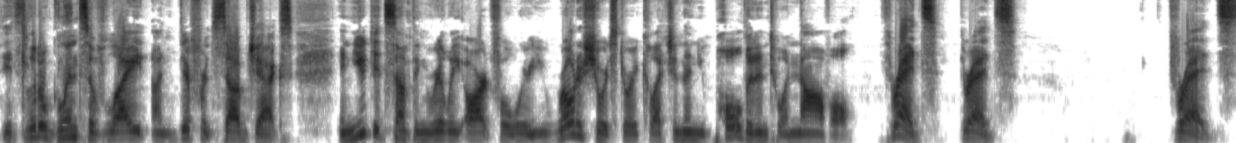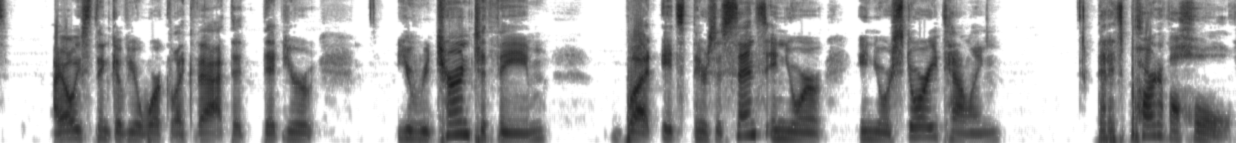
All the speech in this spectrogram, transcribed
it's little glints of light on different subjects. And you did something really artful where you wrote a short story collection, then you pulled it into a novel. Threads, threads, threads. I always think of your work like that, that that you're you return to theme, but it's there's a sense in your in your storytelling that it's part of a whole.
